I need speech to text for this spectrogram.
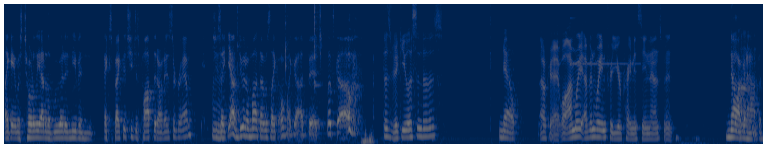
like it was totally out of the blue. I didn't even expect it. She just popped it on Instagram. She's Mm. like, "Yeah, I'm doing a month." I was like, "Oh my god, bitch, let's go." Does Vicky listen to this? No, Okay. Well, I'm wait. I've been waiting for your pregnancy announcement. not gonna Um, happen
